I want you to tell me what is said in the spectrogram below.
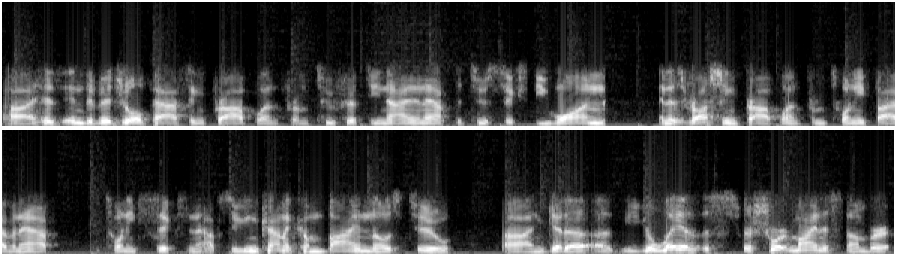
uh, his individual passing prop went from 259 and a half to 261 and his rushing prop went from 25 and a half to 26 and a half. So you can kind of combine those two uh, and get a, a you can lay a, a short minus number.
